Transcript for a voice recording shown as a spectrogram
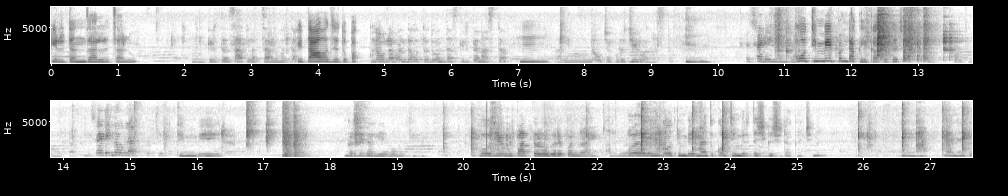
कीर्तन झालं चालू. कीर्तन सातला चालू होतं. इथं आवाज येतो पाक नऊला बंद होतं दोन तास कीर्तन असतं. हम्म, आणि मग नऊच्या पुढे जेवण असतं. हम्म. कोथिंबीर पण टाकली का तू त्याच्यात? कोथिंबीर टाकली. कोथिंबीर. कशी झाली आहे बघू हो एवढी पातळ वगैरे पण नाही. वरून कोथिंबीर नाही तर कोथिंबीर तशी कशी टाकायची ना? काय नाही तर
